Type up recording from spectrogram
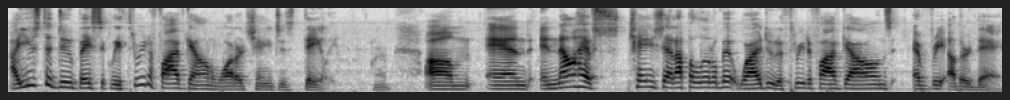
I used to do basically three to five gallon water changes daily. Um, and, and now I have changed that up a little bit where I do the three to five gallons every other day.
